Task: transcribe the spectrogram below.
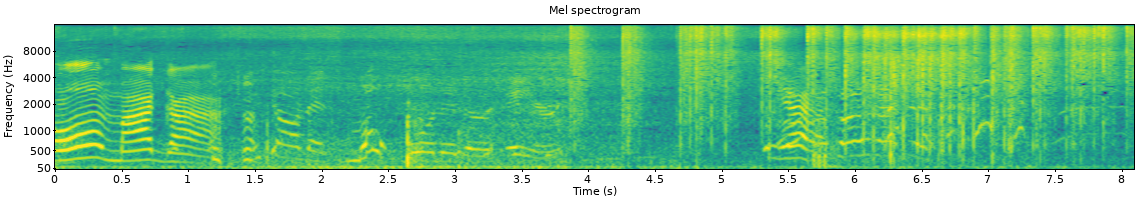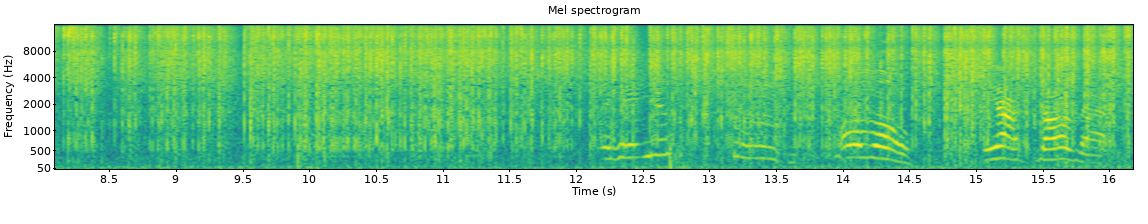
Oh my God. Look at all that smoke going in the air. Yeah. It hit you? Hmm, almost. Yeah, I saw that.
